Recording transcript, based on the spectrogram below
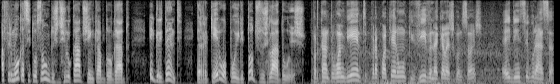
afirmou que a situação dos deslocados em Cabo Delgado é gritante requer o apoio de todos os lados. Portanto, o ambiente para qualquer um que vive naquelas condições é de insegurança.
